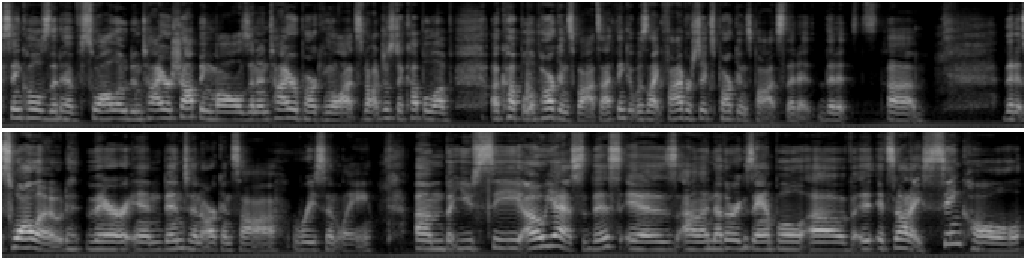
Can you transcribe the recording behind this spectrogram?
sinkholes that have swallowed entire shopping malls and entire parking lots not just a couple of a couple of parking spots i think it was like five or six parking spots that it that it uh, that it swallowed there in Benton, Arkansas recently. Um, but you see, oh yes, this is uh, another example of it's not a sinkhole,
